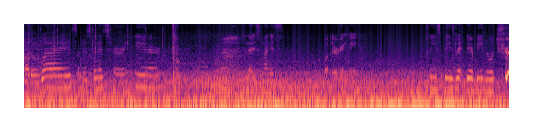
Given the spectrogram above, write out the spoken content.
Otherwise i'm just gonna turn here. This man is bothering me. Please please let there be no tra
